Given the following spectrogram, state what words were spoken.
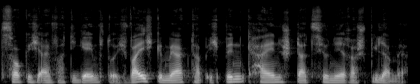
zocke ich einfach die Games durch, weil ich gemerkt habe, ich bin kein stationärer Spieler mehr.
